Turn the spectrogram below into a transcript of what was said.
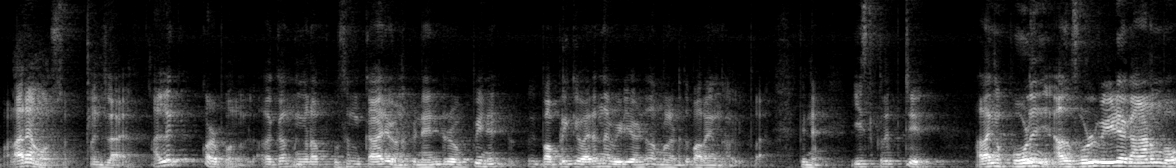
വളരെ മോശം. മനസ്സിലായ? അല്ലെങ്കിൽ കുഴപ്പമൊന്നുമില്ല. അതൊക്കെ നിങ്ങളുടെ പേഴ്സണൽ കാര്യമാണ്. പിന്നെ എന്റെ ഒരു ഒപ്പീനിയൻ പബ്ലിക് വരുന്ന വീഡിയോ ആണ് നമ്മളെടുത്ത് പറയുന്ന അഭിപ്രായം. പിന്നെ ഈ സ്ക്രിപ്റ്റ് അതങ്ങ് പൊളിഞ്ഞ് അത് ഫുൾ വീഡിയോ കാണുമ്പോൾ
